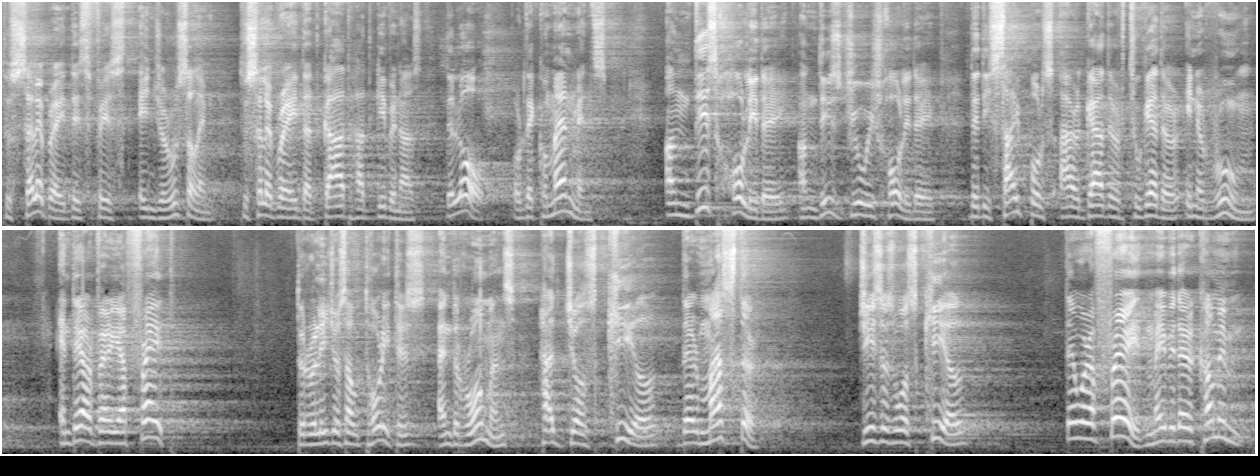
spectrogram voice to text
to celebrate this feast in Jerusalem to celebrate that God had given us the law or the commandments. On this holiday, on this Jewish holiday, the disciples are gathered together in a room and they are very afraid. The religious authorities and the Romans had just killed their master. Jesus was killed. They were afraid. Maybe they're coming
